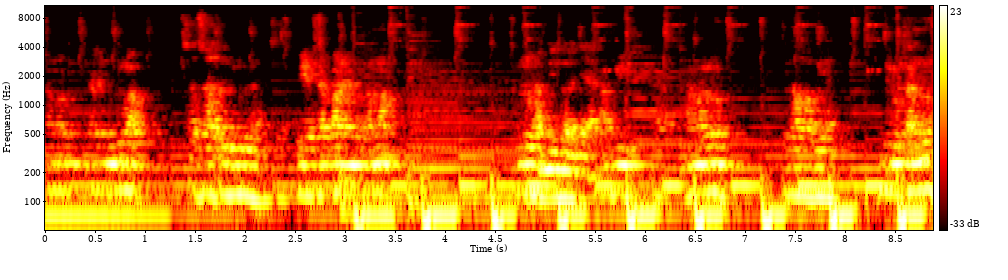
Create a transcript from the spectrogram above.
nama kalian berdua. Satu-satu dulu lah. Iya siapa yang pertama? Lu. Habis lu aja. Abi. Nama lu. Ilham Abian julukan lu?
